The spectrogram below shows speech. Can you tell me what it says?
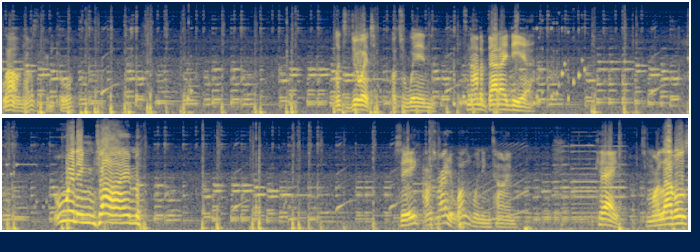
Wow, that was pretty cool. Let's do it. Let's win. It's not a bad idea. Winning time! See? I was right. It was winning time. Okay. Two more levels.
